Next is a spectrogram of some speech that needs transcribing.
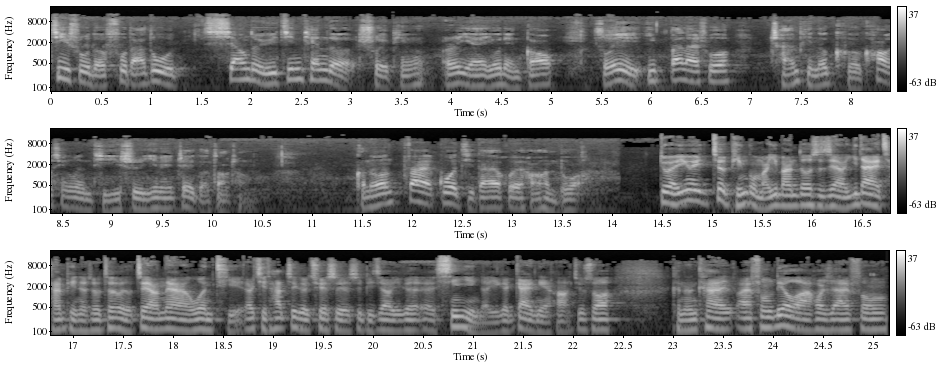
技术的复杂度相对于今天的水平而言有点高，所以一般来说，产品的可靠性问题是因为这个造成的。可能再过几代会好很多。对，因为这苹果嘛，一般都是这样，一代产品的时候都有这样那样问题，而且它这个确实也是比较一个呃新颖的一个概念哈，就是说。可能看 iPhone 六啊，或者是 iPhone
